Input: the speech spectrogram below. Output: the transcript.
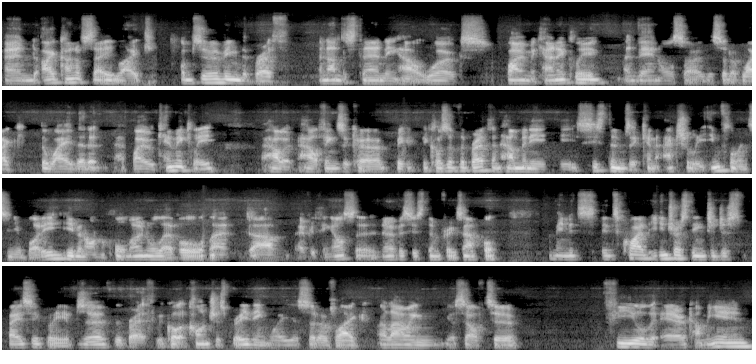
And I kind of say like observing the breath and understanding how it works biomechanically, and then also the sort of like the way that it biochemically how it how things occur because of the breath and how many systems it can actually influence in your body, even on hormonal level and um, everything else, the nervous system, for example. I mean, it's it's quite interesting to just basically observe the breath. We call it conscious breathing, where you're sort of like allowing yourself to feel the air coming in.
